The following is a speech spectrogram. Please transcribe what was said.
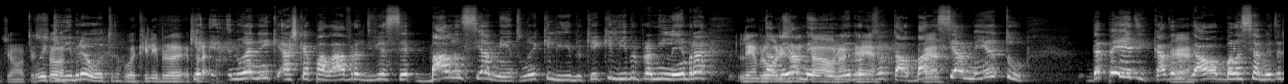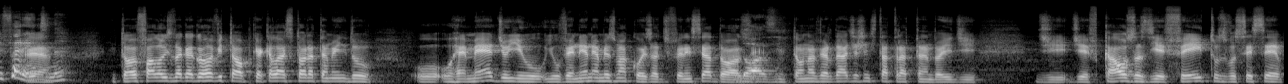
de uma O pessoa. equilíbrio é outro. O equilíbrio é Que, pra- eh, não é nem que acho que a palavra devia ser balanceamento, não equilíbrio. Que equilíbrio para mim lembra, lembra tá o horizontal, meio né? Lembra o É, horizontal. é. Balanceamento, depende. Cada É. lugar o balanceamento é diferente, É. né? Então eu falo isso da gangorra vital, porque aquela história também do o, o remédio e o, e o veneno é a mesma coisa, a diferença é a dose. Dose. Então, na verdade, a gente está tratando aí de, de, de causas e efeitos. Você ser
